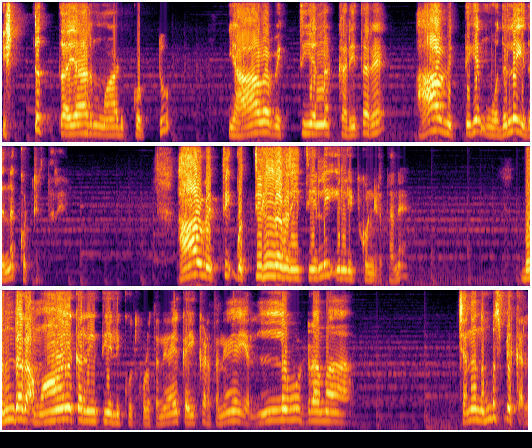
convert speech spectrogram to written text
ಇಷ್ಟು ತಯಾರು ಮಾಡಿಕೊಟ್ಟು ಯಾವ ವ್ಯಕ್ತಿಯನ್ನ ಕರೀತಾರೆ? ಆ ವ್ಯಕ್ತಿಗೆ ಮೊದಲೇ ಇದನ್ನ ಕೊಟ್ಟಿರ್ತಾರೆ. ಆ ವ್ಯಕ್ತಿ ಗೊತ್ತಿಲ್ಲದ ರೀತಿಯಲ್ಲಿ ಇಲ್ಲಿ ಇಟ್ಕೊಂಡಿರ್ತಾನೆ. ಬಂದಾಗ ಅಮಾಯಕ ರೀತಿಯಲ್ಲಿ ಕೂತ್ಕೊಳ್ತಾನೆ, ಕೈ ಕಟ್ತಾನೆ, ಎಲ್ಲವೂ ಡ್ರಾಮಾ. ಜನ ನಂಬಿಸ್ಬೇಕಲ್ಲ?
